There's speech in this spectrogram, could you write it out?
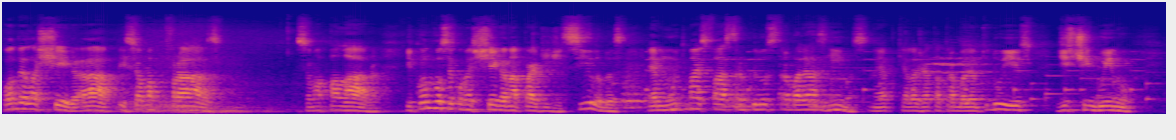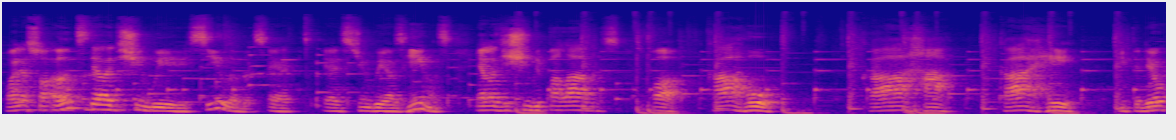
Quando ela chega, ah, isso é uma frase, isso é uma palavra. E quando você começa, chega na parte de sílabas, é muito mais fácil, tranquilo, você trabalhar as rimas, né? Porque ela já está trabalhando tudo isso, distinguindo. Olha só, antes dela distinguir sílabas, é, é distinguir as rimas, ela distingue palavras. Ó, carro, carra, carre, entendeu?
